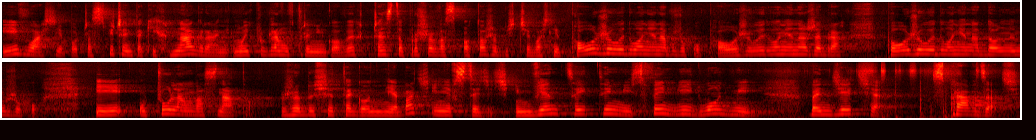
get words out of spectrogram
i właśnie podczas ćwiczeń takich nagrań moich programów treningowych, często proszę Was o to, żebyście właśnie położyły dłonie na brzuchu, położyły dłonie na żebrach, położyły dłonie na dolnym brzuchu. I uczulam Was na to, żeby się tego nie bać i nie wstydzić. Im więcej tymi swymi dłońmi będziecie sprawdzać,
